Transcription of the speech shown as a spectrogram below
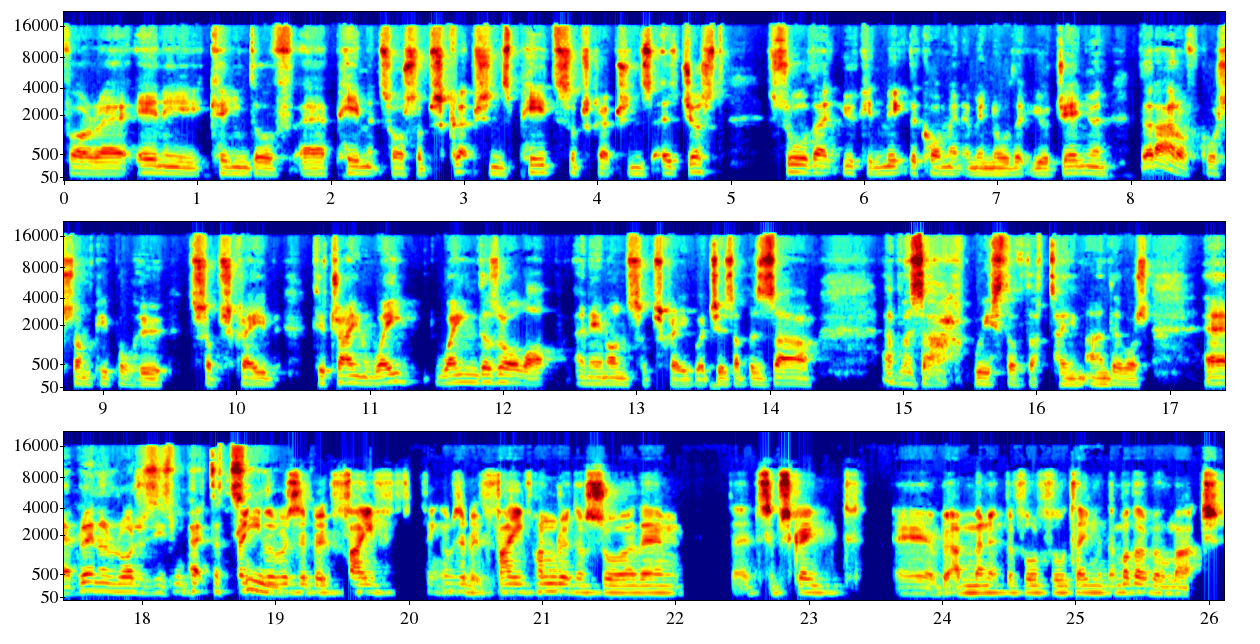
for uh, any kind of uh, payments or subscriptions, paid subscriptions. It's just so that you can make the comment and we know that you're genuine. There are, of course, some people who subscribe to try and wind, wind us all up and then unsubscribe, which is a bizarre, a bizarre waste of their time and ours. Uh, Brendan Rodgers, he's picked a I think team. there was about five. I think there was about five hundred or so of them that had subscribed uh, about a minute before full time in the Motherwell match.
